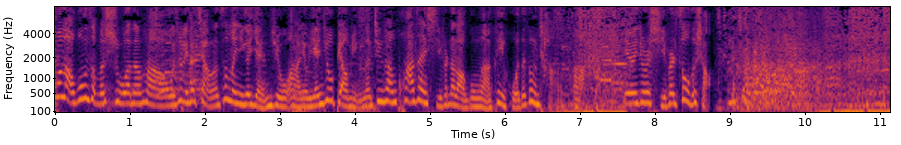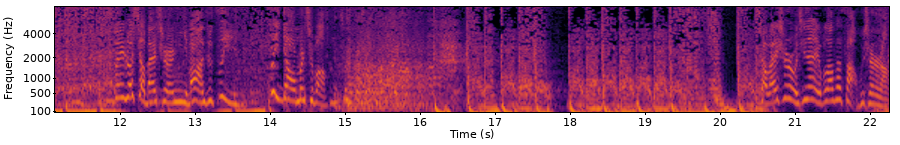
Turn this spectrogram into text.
我老公怎么说呢？哈，我就给他讲了这么一个研究啊，有研究表明呢，经常夸赞媳妇儿的老公啊，可以活得更长啊，因为就是媳妇儿揍的少。所以说，小白车你吧就自己自己要么去吧。小白痴，我现在也不知道他咋回事儿啊！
